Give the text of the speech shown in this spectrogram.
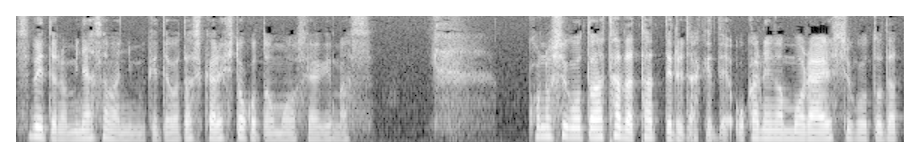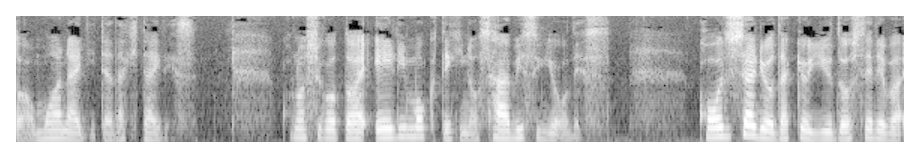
すべての皆様に向けて私から一言申し上げます。この仕事はただ立ってるだけでお金がもらえる仕事だとは思わないでいただきたいです。この仕事は営利目的のサービス業です。工事車両だけを誘導してれば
